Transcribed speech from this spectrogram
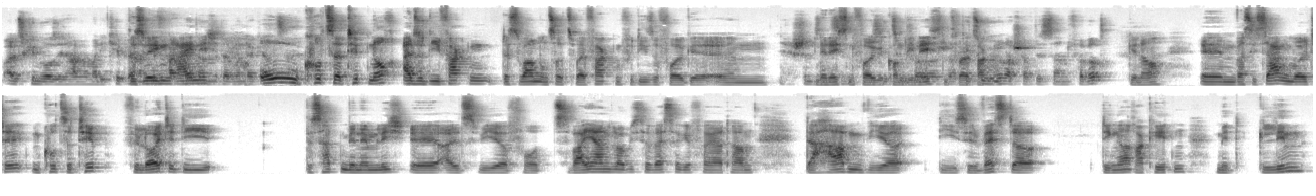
Als Kind wurde ich einfach mal die Kippe Deswegen eigentlich. Oh, kurzer Tipp noch. Also die Fakten, das waren unsere zwei Fakten für diese Folge. Ähm, Ja, stimmt, in der nächsten Folge kommen die nächsten zwei Die Fakten. Zuhörerschaft ist dann verwirrt. genau. Ähm, was ich sagen wollte, ein kurzer Tipp für Leute, die. Das hatten wir nämlich, äh, als wir vor zwei Jahren, glaube ich, Silvester gefeiert haben. Da haben wir die Silvester-Dinger, Raketen mit Glimm.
